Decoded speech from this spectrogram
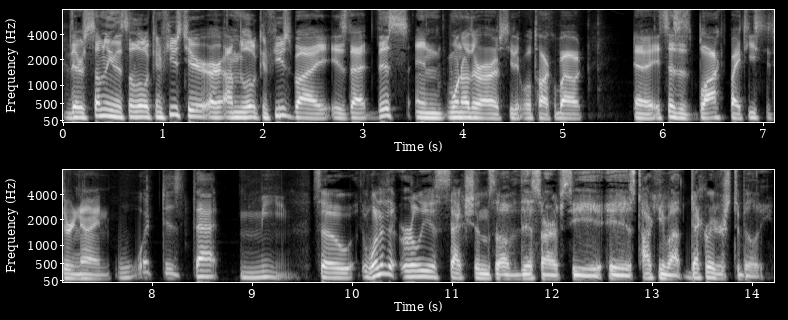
There's something that's a little confused here, or I'm a little confused by, is that this and one other RFC that we'll talk about, uh, it says it's blocked by TC39. What does that mean? So one of the earliest sections of this RFC is talking about decorator stability.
